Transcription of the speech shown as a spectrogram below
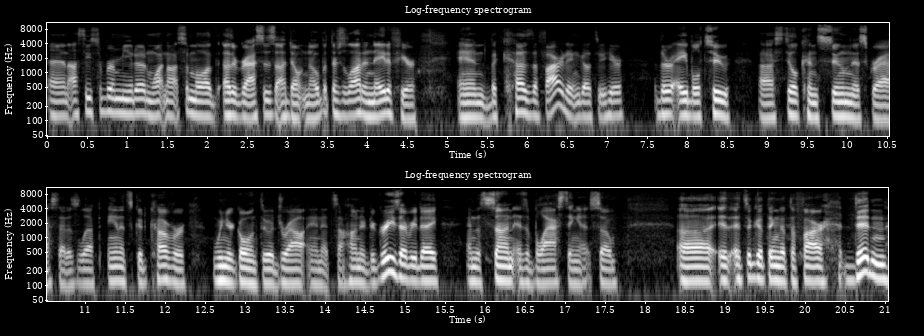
And I see some Bermuda and whatnot, some other grasses I don't know, but there's a lot of native here. And because the fire didn't go through here, they're able to uh, still consume this grass that is left and it's good cover when you're going through a drought and it's 100 degrees every day and the sun is blasting it. So uh, it, it's a good thing that the fire didn't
